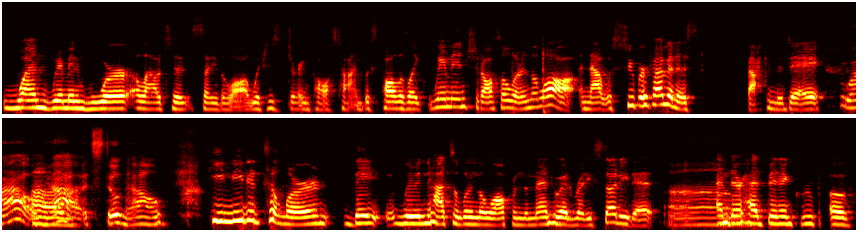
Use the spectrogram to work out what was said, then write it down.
when women were allowed to study the law which is during paul's time because paul was like women should also learn the law and that was super feminist back in the day. Wow, Um, yeah, it's still now. he needed to learn they women had to learn the law from the men who had already studied it. And there Um, had been a group of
